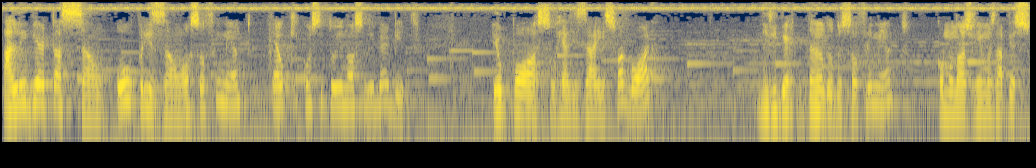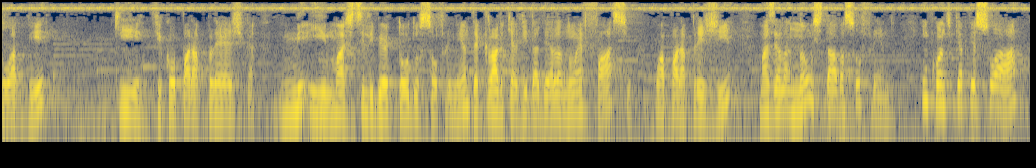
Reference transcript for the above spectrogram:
a libertação ou prisão ao sofrimento é o que constitui o nosso livre-arbítrio. Eu posso realizar isso agora, me libertando do sofrimento, como nós vimos na pessoa B, que ficou paraplégica, mas se libertou do sofrimento. É claro que a vida dela não é fácil com a paraplegia, mas ela não estava sofrendo. Enquanto que a pessoa A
